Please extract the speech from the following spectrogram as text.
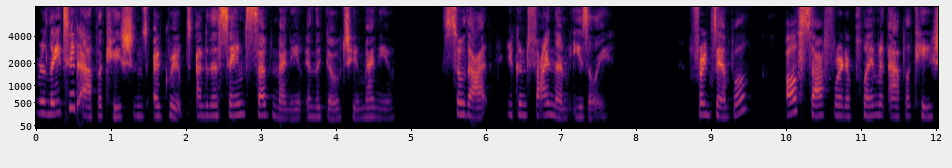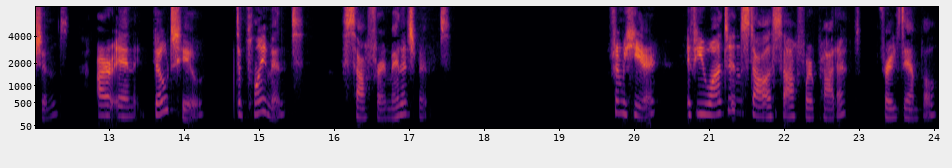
Related applications are grouped under the same submenu in the Go To menu so that you can find them easily. For example, all software deployment applications are in Go To Deployment Software Management. From here, if you want to install a software product, for example,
